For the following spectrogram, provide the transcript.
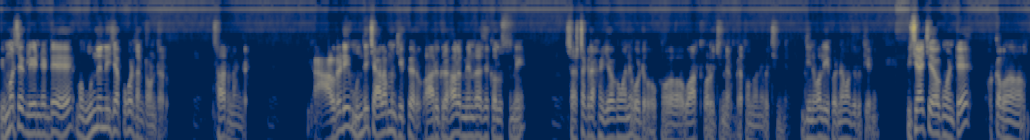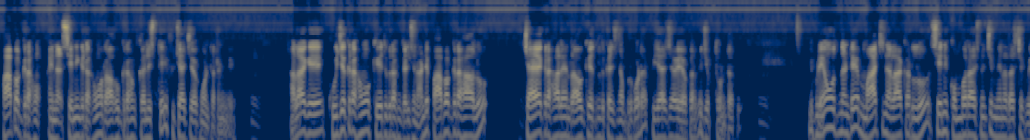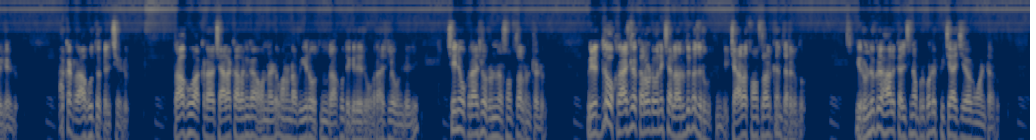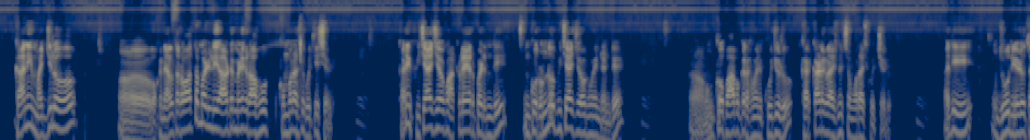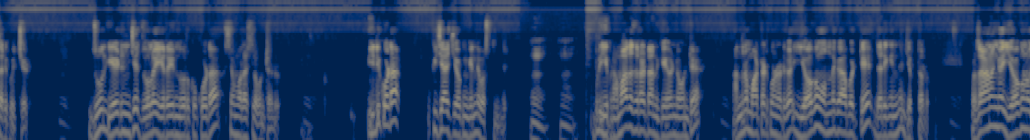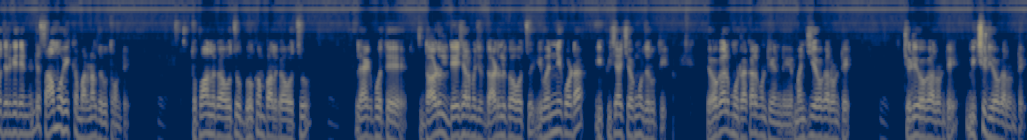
విమర్శకులు ఏంటంటే "మా ముందు ఎందుకు చెప్పకూడదు అంటూ ఉంటారు. సాధారణంగా. ఆల్రెడీ ముందే చాలామంది చెప్పారు ఆరు గ్రహాలు మీనరాశి కలుస్తున్నాయి. షష్టగ్రహం యోగం అని ఒకటి ఒక వార్త కూడా వచ్చింది గతంలోనే వచ్చింది. దీనివల్ల ఈ పరిణామం జరుగుతాయని పిశాచ యోగం అంటే ఒక పాపగ్రహం అయిన శని గ్రహం రాహుగ్రహం కలిస్తే పిశాచ యోగం అంటారండి. అలాగే కుజగ్రహము కేతుగ్రహం కలిసిన అంటే పాపగ్రహాలు ఛాయాగ్రహాలైన రాహుకేతులు కలిసినప్పుడు కూడా పిశాచ యోగాలకు చెప్తూ ఉంటారు. ఇప్పుడు ఏమవుతుందంటే మార్చి నెలాఖరులో శని కుంభరాశి నుంచి మీనరాశికి వెళ్ళాడు. అక్కడ రాహుతో కలిశాడు. రాహు అక్కడ చాలా కాలంగా ఉన్నాడు. వన్ అండ్ హాఫ్ ఇయర్ అవుతుంది రాహు దగ్గర ఒక రాశిలో ఉండేది. శని ఒక రాశిలో రెండున్నర సంవత్సరాలు ఉంటాడు. వీళ్ళిద్దరూ ఒక రాశిలో కలవడం అనేది చాలా అరుదుగా జరుగుతుంది. చాలా సంవత్సరాలు కానీ జరగదు. ఈ రెండు గ్రహాలు కలిసినప్పుడు కూడా పిచాచి యోగం అంటారు. కానీ మధ్యలో ఒక నెల తర్వాత మళ్ళీ ఆటోమేటిక్గా రాహు కుంభరాశిలోకి వచ్చేసాడు. కానీ పిచాచి యోగం అక్కడే ఏర్పడింది. ఇంకో రెండో పిచాచి యోగం ఏంటంటే ఇంకో పాపగ్రహమైన కుజుడు కర్కాటక రాశి నుంచి సింహరాశికి వచ్చాడు. అది జూన్ ఏడో తారీఖు వచ్చాడు. జూన్ ఏడు నుంచి జూలై ఇరవై ఎనిమిది వరకు కూడా సింహరాశిలో ఉంటాడు. ఇది కూడా పిచాచి యోగం కింద వస్తుంది. ఇప్పుడు ఈ ప్రమాదం జరగడానికి ఏమంటే ఉంటే అందరూ మాట్లాడుకున్నట్టుగా ఈ యోగం ఉంది కాబట్టే జరిగింది అని చెప్తారు. ప్రధానంగా ఈ యోగంలో జరిగేది ఏంటంటే సామూహిక మరణాలు జరుగుతూ ఉంటాయి. తుఫాన్లు కావచ్చు భూకంపాలు కావచ్చు లేకపోతే దాడులు దేశాల మధ్య దాడులు కావచ్చు ఇవన్నీ కూడా ఈ పిశాచి యోగంలో జరుగుతాయి. యోగాలు మూడు రకాలుగా ఉంటాయండి. మంచి యోగాలు ఉంటాయి చెడు యోగాలు ఉంటాయి మిక్స్డ్ యోగాలు ఉంటాయి.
